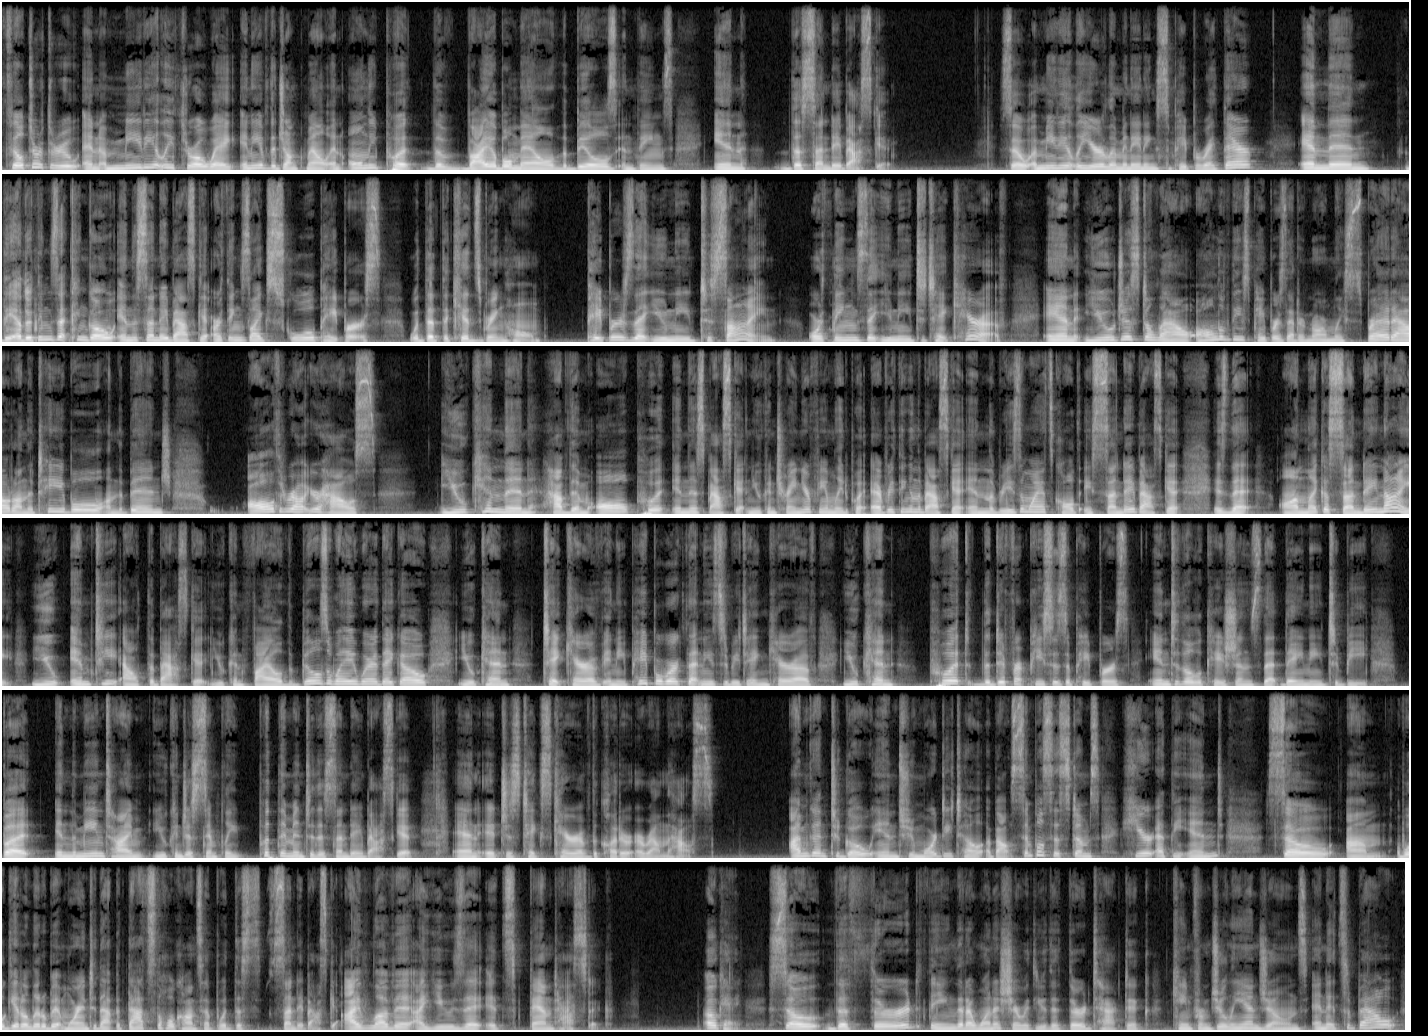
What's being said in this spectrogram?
filter through and immediately throw away any of the junk mail and only put the viable mail, the bills and things in the Sunday basket. So immediately you're eliminating some paper right there. And then the other things that can go in the Sunday basket are things like school papers with, that the kids bring home, papers that you need to sign, or things that you need to take care of. And you just allow all of these papers that are normally spread out on the table, on the bench, all throughout your house. You can then have them all put in this basket, and you can train your family to put everything in the basket. And the reason why it's called a Sunday basket is that on like a Sunday night, you empty out the basket. You can file the bills away where they go. You can take care of any paperwork that needs to be taken care of. You can put the different pieces of papers into the locations that they need to be. But in the meantime, you can just simply put them into the Sunday basket and it just takes care of the clutter around the house. I'm going to go into more detail about simple systems here at the end. So um, we'll get a little bit more into that, but that's the whole concept with the Sunday basket. I love it. I use it. It's fantastic. Okay, so the third thing that I want to share with you, the third tactic, came from Julianne Jones, and it's about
